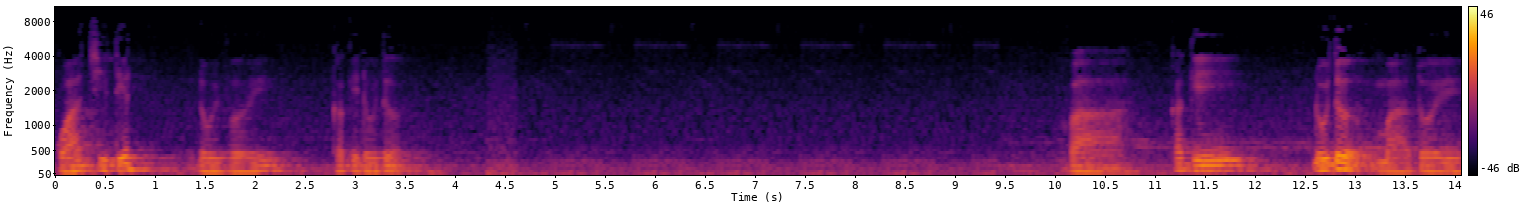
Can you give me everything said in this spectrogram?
quá chi tiết đối với các cái đối tượng. Và các cái đối tượng mà tôi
